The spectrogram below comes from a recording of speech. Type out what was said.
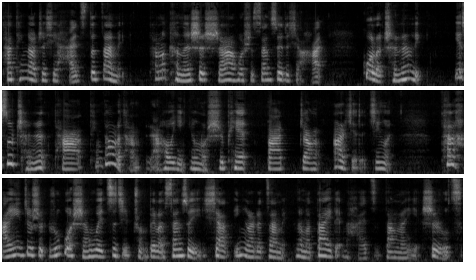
他听到这些孩子的赞美，他们可能是十二或十三岁的小孩，过了成人礼。耶稣承认他听到了他们，然后引用了诗篇八章二节的经文。它的含义就是，如果神为自己准备了三岁以下婴儿的赞美，那么大一点的孩子当然也是如此。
